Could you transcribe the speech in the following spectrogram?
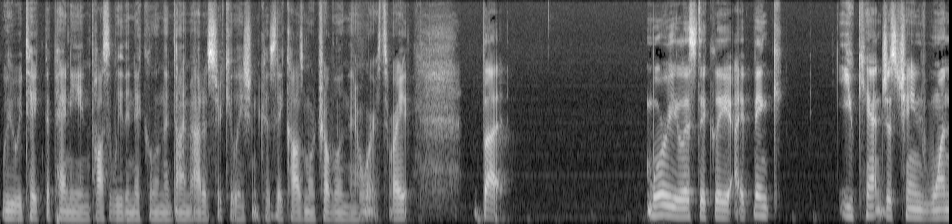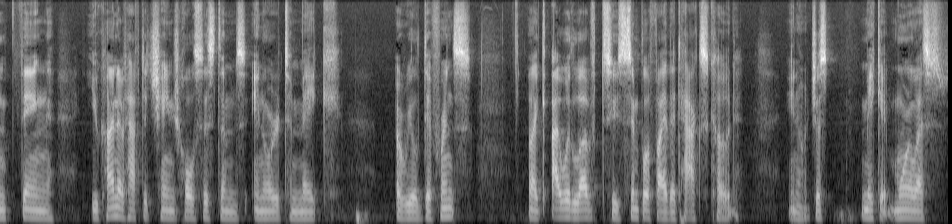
we would take the penny and possibly the nickel and the dime out of circulation because they cause more trouble than they're worth, right? But more realistically, I think you can't just change one thing. You kind of have to change whole systems in order to make a real difference like I would love to simplify the tax code, you know, just make it more or less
